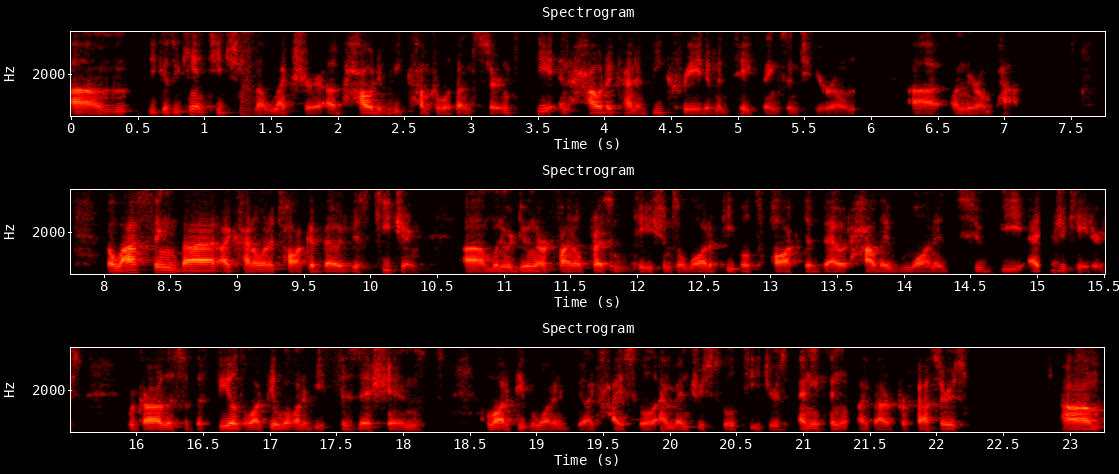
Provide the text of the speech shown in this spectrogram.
um, because you can't teach in a lecture of how to be comfortable with uncertainty and how to kind of be creative and take things into your own, uh, on your own path. The last thing that I kind of want to talk about is teaching. Um, when we are doing our final presentations, a lot of people talked about how they wanted to be educators, regardless of the field. A lot of people want to be physicians. A lot of people wanted to be like high school, elementary school teachers, anything like that, or professors. Um,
